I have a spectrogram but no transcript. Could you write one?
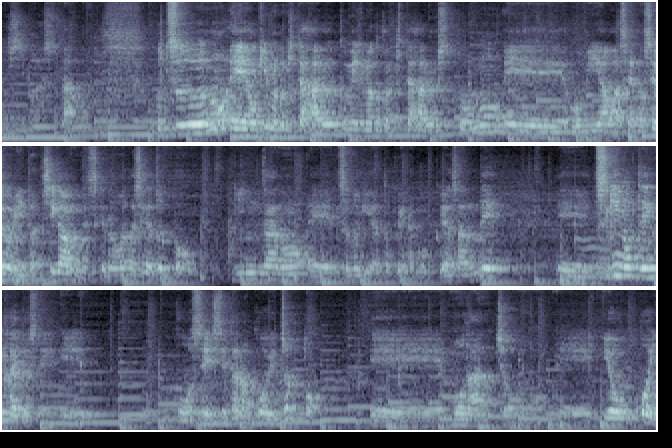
にしました。普通の、えーお着物着たはる久米島とか着たはる人の、えー帯合わせのセオリーとは違うんですけど私がずっと銀座の、えー紬が得意な呉服屋さんで、えー次の展開として、えー構成してたのはこういうちょっと、えーモダン調の、えー洋っぽい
